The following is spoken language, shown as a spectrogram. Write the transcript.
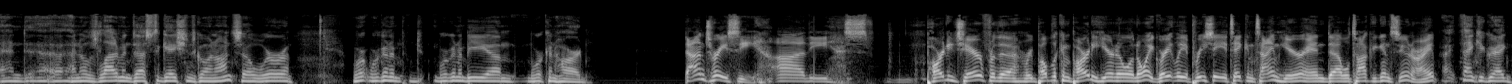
and I know there's a lot of investigations going on. So we're we're, we're gonna we're gonna be um, working hard. Don Tracy, uh, the party chair for the Republican Party here in Illinois. Greatly appreciate you taking time here, and uh, we'll talk again soon, all right? All right thank you, Greg.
